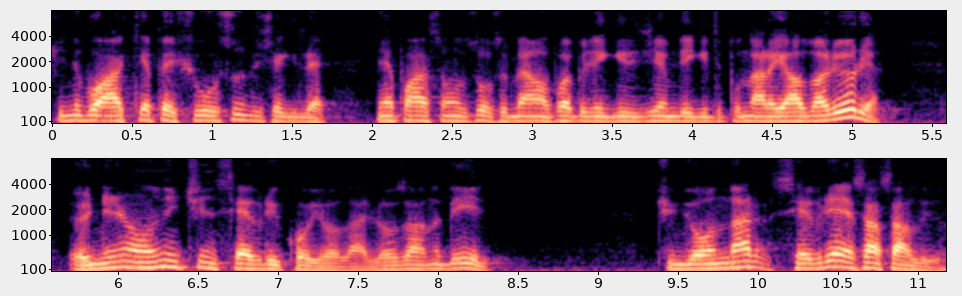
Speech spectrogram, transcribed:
Şimdi bu AKP şuursuz bir şekilde ne pahasına olursa olsun ben Avrupa Birliği'ne gireceğim diye gidip bunlara yalvarıyor ya. Önüne onun için Sevr'i koyuyorlar. Lozan'ı değil. Çünkü onlar Sevr'i esas alıyor.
